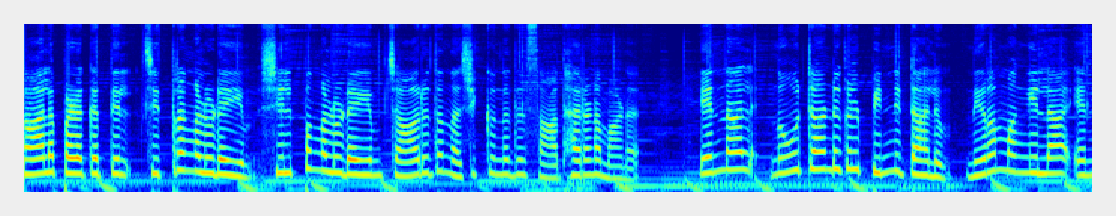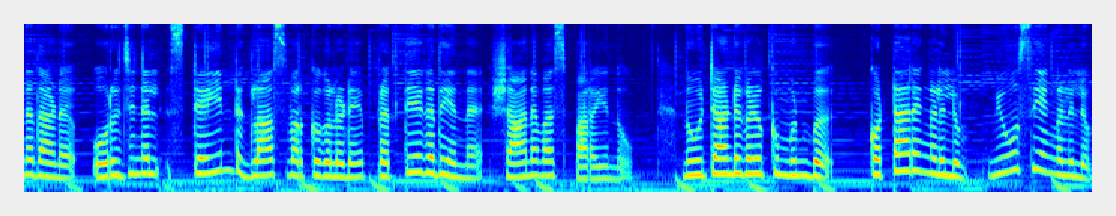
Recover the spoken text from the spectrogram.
കാലപ്പഴക്കത്തിൽ ചിത്രങ്ങളുടെയും ശില്പങ്ങളുടെയും ചാരുത നശിക്കുന്നത് സാധാരണമാണ്. എന്നാൽ നൂറ്റാണ്ടുകൾ പിന്നിട്ടാലും നിറം മങ്ങില്ല എന്നതാണ് ഒറിജിനൽ സ്റ്റെയിൻഡ് ഗ്ലാസ് വർക്കുകളുടെ പ്രത്യേകതയെന്ന് ഷാനവാസ് പറയുന്നു. നൂറ്റാണ്ടുകൾക്ക് മുൻപ് കൊട്ടാരങ്ങളിലും മ്യൂസിയങ്ങളിലും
